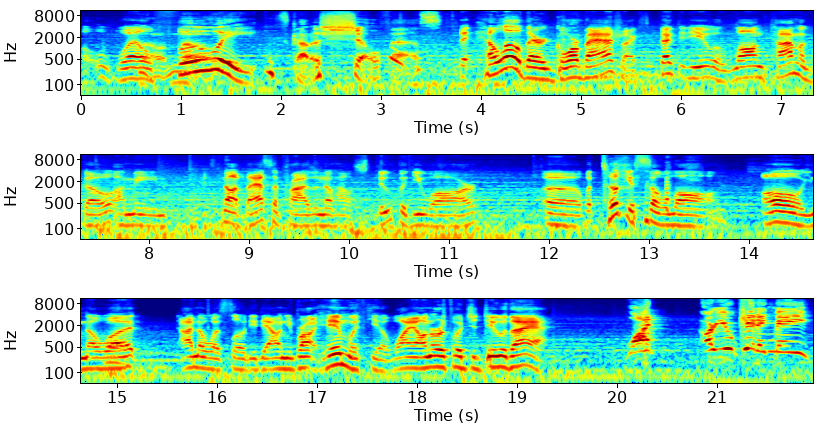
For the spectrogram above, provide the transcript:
Oh, well, Oh, no. It's got a shell ass. Th- Hello there, Ghorbash. I expected you a long time ago. I mean, it's not that surprising to know how stupid you are. Uh, what took you so long? Oh, you know what? I know what slowed you down. You brought him with you. Why on earth would you do that? What? Are you kidding me?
